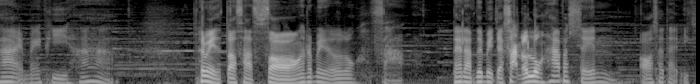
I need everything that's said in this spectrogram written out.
5 M แม็กไอพี5ดเมจต่อสัตว์2ดเมจลดลง3ได้รับดเมจจากสัตว์ลดลง5%ออสแตทอีก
